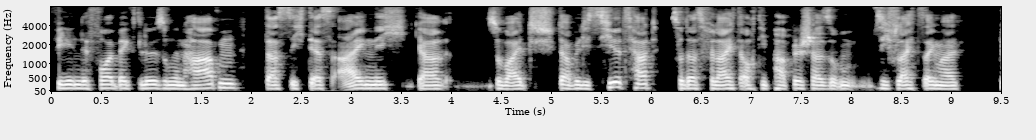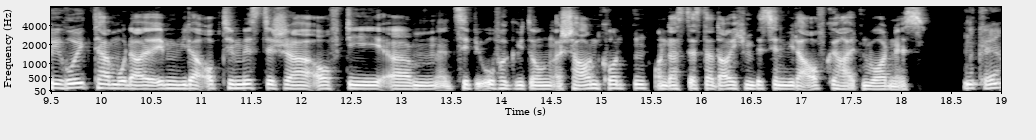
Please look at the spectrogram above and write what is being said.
fehlende Fallback-Lösungen haben, dass sich das eigentlich ja soweit stabilisiert hat, so dass vielleicht auch die Publisher so sich vielleicht, sag ich mal, beruhigt haben oder eben wieder optimistischer auf die ähm, CPU-Vergütung schauen konnten und dass das dadurch ein bisschen wieder aufgehalten worden ist. Okay.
